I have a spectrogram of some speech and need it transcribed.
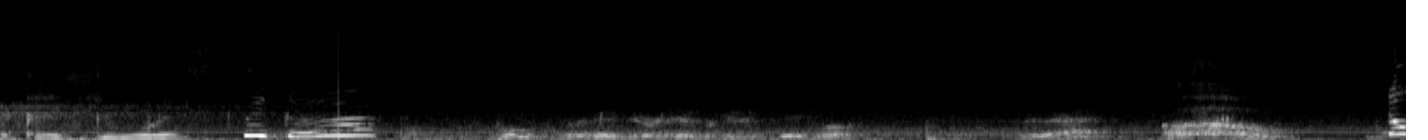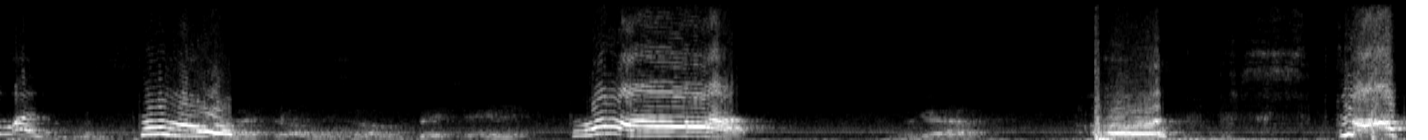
Because you are sicker. Oh, there it is, there it is. Look at this, Jake. Look. Look at that. Whoa! No one, stop! That's an ugly son of a bitch, ain't it? Stop! Look at him. Ugh, stop!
